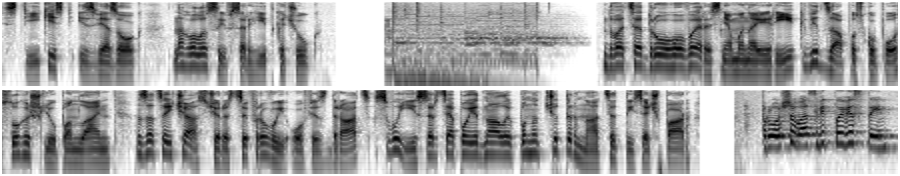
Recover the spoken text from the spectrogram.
стійкість і зв'язок, наголосив Сергій Ткачук. 22 вересня минає рік від запуску послуги шлюб онлайн. За цей час через цифровий офіс ДРАЦ свої серця поєднали понад 14 тисяч пар. Прошу вас відповісти,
